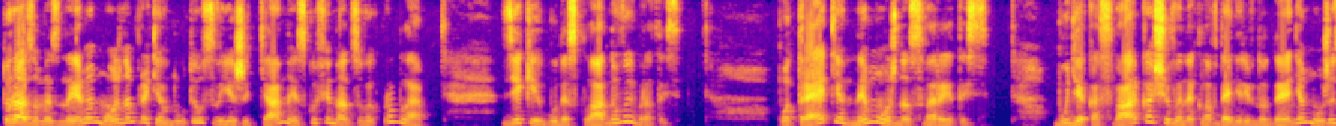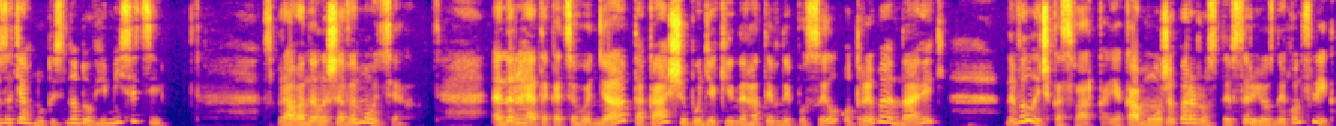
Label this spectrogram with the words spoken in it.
то разом із ними можна притягнути у своє життя низку фінансових проблем, з яких буде складно вибратись. По-третє, не можна сваритись. Будь-яка сварка, що виникла в день рівнодення, може затягнутися на довгі місяці. Справа не лише в емоціях. Енергетика цього дня така, що будь-який негативний посил отримає навіть невеличка сварка, яка може перерости в серйозний конфлікт,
